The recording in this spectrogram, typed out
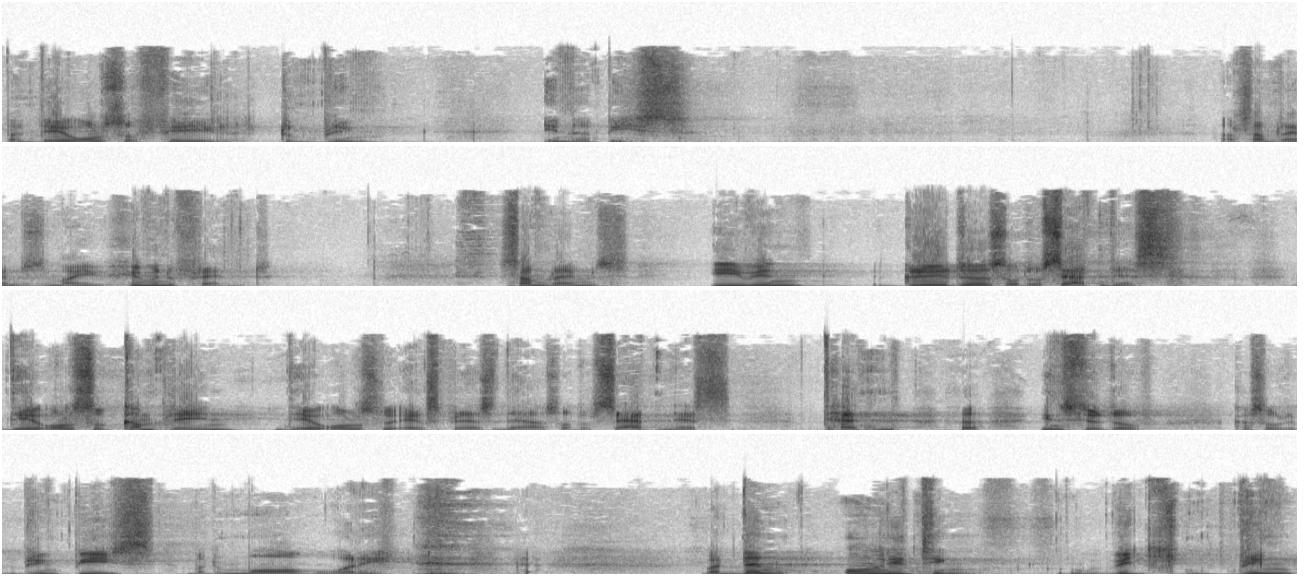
but they also fail to bring inner peace. Uh, sometimes my human friend, sometimes even greater sort of sadness, they also complain, they also express their sort of sadness. Then instead of of bring peace, but more worry. but then only thing which bring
